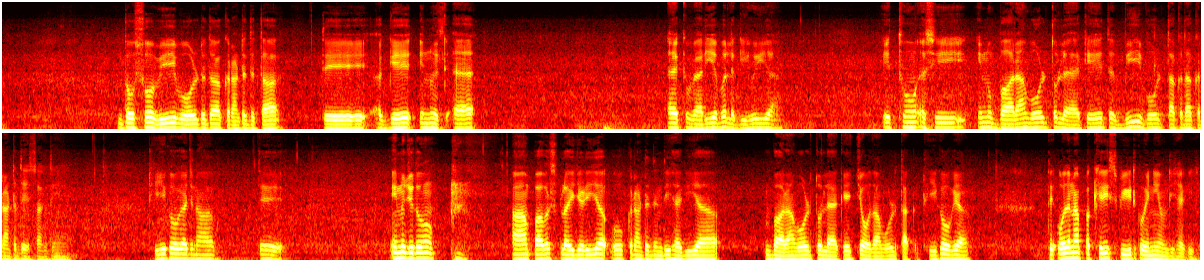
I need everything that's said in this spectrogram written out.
220 ਵੋਲਟ ਦਾ ਕਰੰਟ ਦਿੱਤਾ ਤੇ ਅੱਗੇ ਇਹਨੂੰ ਇੱਕ ਇਹ ਇੱਕ ਵੈਰੀਏਬਲ ਲੱਗੀ ਹੋਈ ਆ। ਇੱਥੋਂ ਅਸੀਂ ਇਹਨੂੰ 12 ਵੋਲਟ ਤੋਂ ਲੈ ਕੇ ਤੇ 20 ਵੋਲਟ ਤੱਕ ਦਾ ਕਰੰਟ ਦੇ ਸਕਦੇ ਹਾਂ। ਠੀਕ ਹੋ ਗਿਆ ਜਨਾਬ, ਤੇ ਇਹਨੂੰ ਜਦੋਂ ਆਮ ਪਾਵਰ ਸਪਲਾਈ ਜਿਹੜੀ ਆ ਉਹ ਕਰੰਟ ਦਿੰਦੀ ਹੈਗੀ ਆ 12 ਵੋਲਟ ਤੋਂ ਲੈ ਕੇ 14 ਵੋਲਟ ਤੱਕ, ਠੀਕ ਹੋ ਗਿਆ। ਤੇ ਉਹਦੇ ਨਾਲ ਪੱਖੇ ਦੀ ਸਪੀਡ ਕੋਈ ਨਹੀਂ ਆਉਂਦੀ ਹੈਗੀ।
